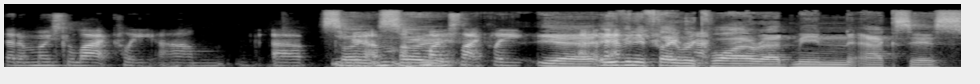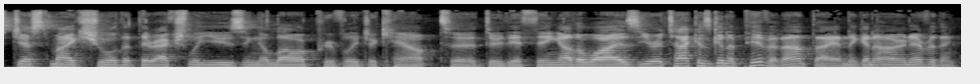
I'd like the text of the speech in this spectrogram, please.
that are most likely, um, uh, so, you know, so, most likely. Yeah, uh, even if they require admin access, just make sure that they're actually using a lower privilege account to do their thing. Otherwise, your attacker's going to pivot, aren't they? And they're going to own everything.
